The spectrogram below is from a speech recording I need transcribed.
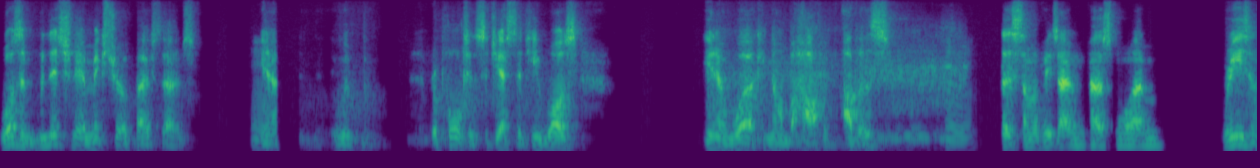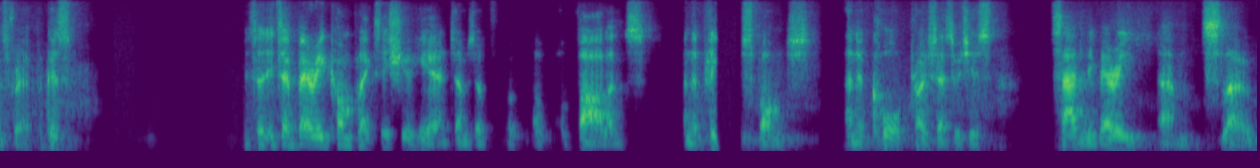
was a, literally a mixture of both those. Mm. You know, it would, reported suggested he was, you know, working on behalf of others. Mm, There's some of his own personal um, reasons for it because it's a, it's a very complex issue here in terms of, of of violence and the police response and the court process, which is sadly very um, slow.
